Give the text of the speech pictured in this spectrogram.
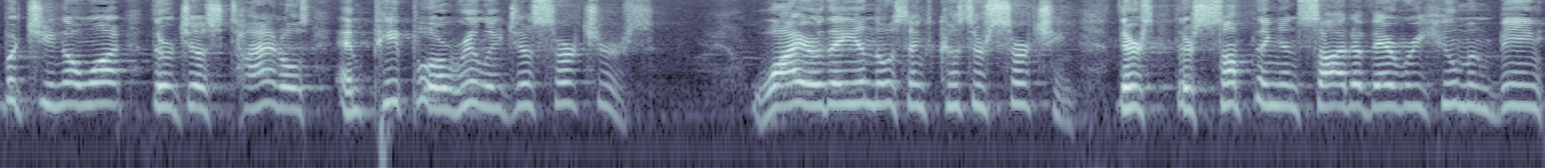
But you know what? They're just titles, and people are really just searchers. Why are they in those things? Because they're searching. There's, there's something inside of every human being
